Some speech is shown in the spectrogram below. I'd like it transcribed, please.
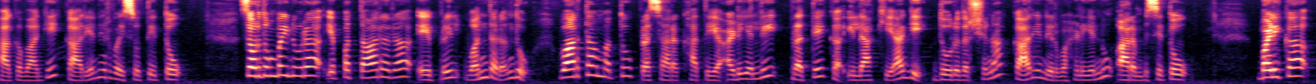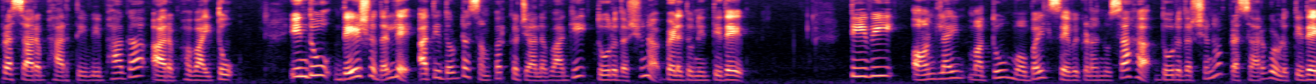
ಭಾಗವಾಗಿ ಕಾರ್ಯನಿರ್ವಹಿಸುತ್ತಿತ್ತು. ಸಾವಿರದ ಒಂಬೈನೂರ ಎಪ್ಪತ್ತಾರರ ಏಪ್ರಿಲ್ ಒಂದರಂದು ವಾರ್ತಾ ಮತ್ತು ಪ್ರಸಾರ ಖಾತೆಯ ಅಡಿಯಲ್ಲಿ ಪ್ರತ್ಯೇಕ ಇಲಾಖೆಯಾಗಿ ದೂರದರ್ಶನ ಕಾರ್ಯನಿರ್ವಹಣೆಯನ್ನು ಆರಂಭಿಸಿತು. ಬಳಿಕ ಪ್ರಸಾರ ಭಾರತಿ ವಿಭಾಗ ಆರಂಭವಾಯಿತು. ಇಂದು ದೇಶದಲ್ಲೇ ಅತಿದೊಡ್ಡ ಸಂಪರ್ಕ ಜಾಲವಾಗಿ ದೂರದರ್ಶನ ಬೆಳೆದು ನಿಂತಿದೆ. ಟಿವಿ, ಆನ್ಲೈನ್ ಮತ್ತು ಮೊಬೈಲ್ ಸೇವೆಗಳನ್ನು ಸಹ ದೂರದರ್ಶನ ಪ್ರಸಾರಗೊಳ್ಳುತ್ತಿದೆ.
